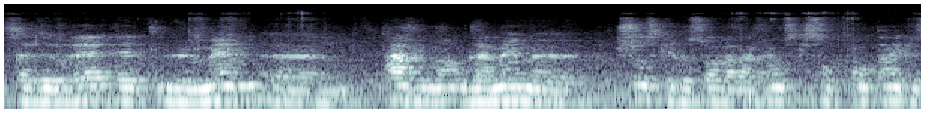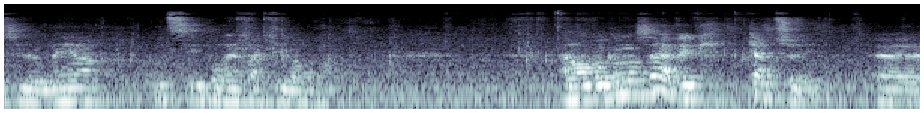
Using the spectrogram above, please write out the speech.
ça devrait être le même argument, la même euh, chose qu'ils reçoivent à la fin, parce qu'ils sont contents et que c'est le meilleur outil pour impacter leur vente. Alors, on va commencer avec capturer, euh,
